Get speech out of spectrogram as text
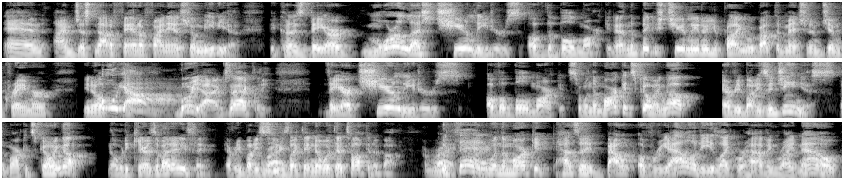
And I'm just not a fan of financial media because they are more or less cheerleaders of the bull market. And the biggest cheerleader, you probably were about to mention him, Jim Cramer, you know. Booyah! Booyah, exactly. They are cheerleaders of a bull market. So when the market's going up, everybody's a genius. The market's going up. Nobody cares about anything. Everybody seems right. like they know what they're talking about. Right, but then right. when the market has a bout of reality like we're having right now,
